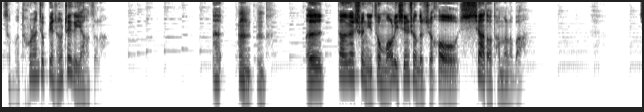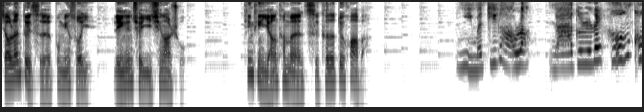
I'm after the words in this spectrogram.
怎么突然就变成这个样子了？嗯嗯嗯，呃，大概是你揍毛利先生的时候吓到他们了吧？小兰对此不明所以，林恩却一清二楚。听听杨他们此刻的对话吧。你们听好了，那个人类很恐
